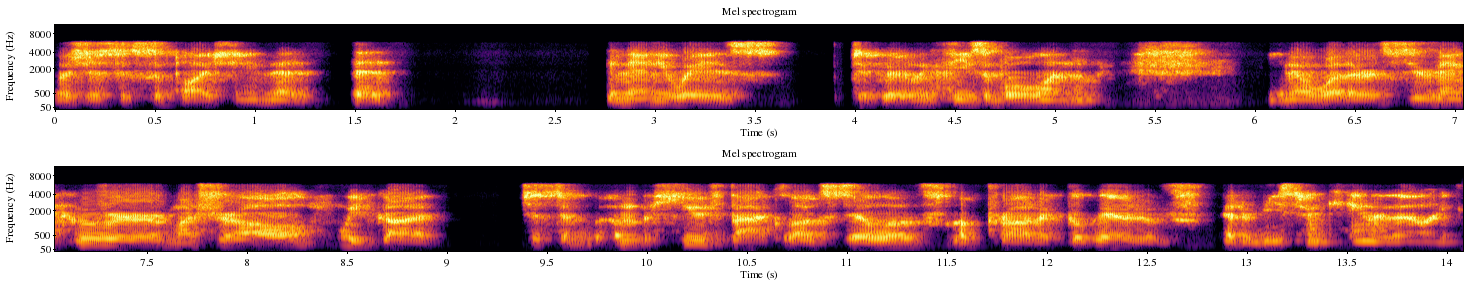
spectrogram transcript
logistics supply chain that that in any way is particularly feasible. And you know, whether it's through Vancouver Montreal, we've got just a, a huge backlog still of, product, but out of out of Eastern Canada, like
